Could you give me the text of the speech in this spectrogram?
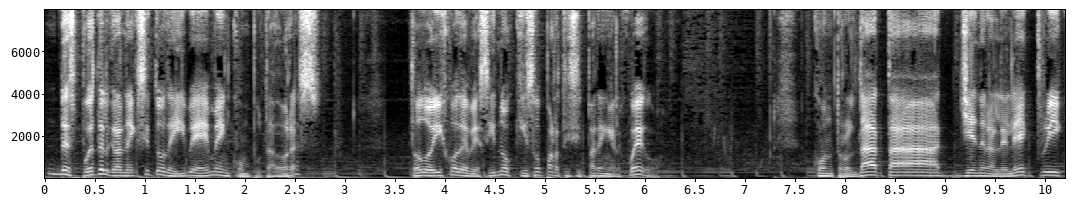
Después del gran éxito de IBM en computadoras, todo hijo de vecino quiso participar en el juego. Control Data, General Electric,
